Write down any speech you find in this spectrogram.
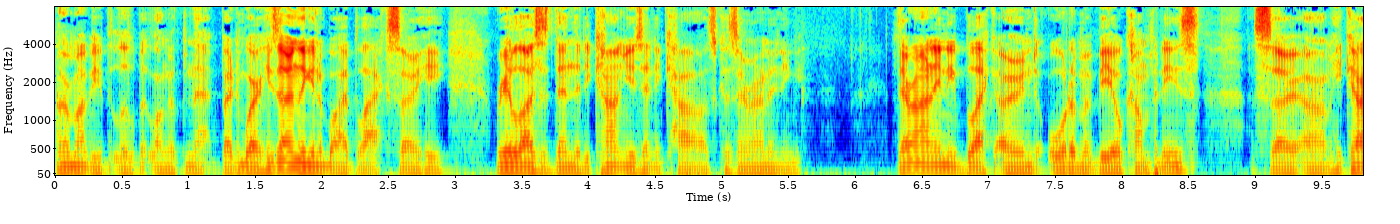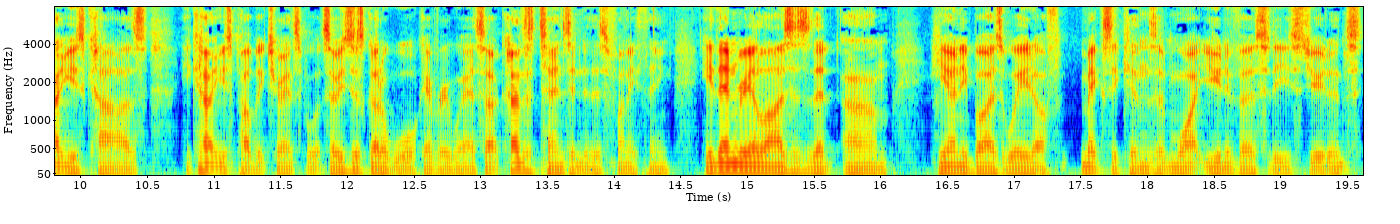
or it might be a little bit longer than that. But where he's only going to buy black, so he realizes then that he can't use any cars because there aren't any there aren't any black owned automobile companies. So um, he can't use cars. He can't use public transport. So he's just got to walk everywhere. So it kind of turns into this funny thing. He then realizes that um, he only buys weed off Mexicans and white university students.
